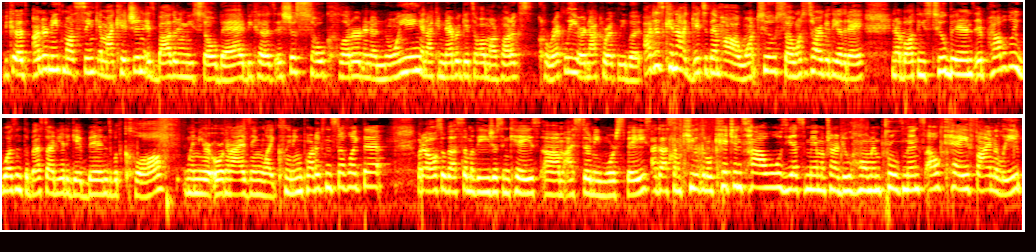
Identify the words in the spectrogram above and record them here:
because underneath my sink in my kitchen is bothering me so bad because it's just so cluttered and annoying and I can never get to all my products correctly or not correctly, but I just cannot get to them how I want to. So I went to Target the other day and I bought these two bins. It probably wasn't the best idea to get bins with cloth when you're organizing like cleaning products and stuff like that. But I also got some of these just in case um, I still need more space. I got some cute little kitchen towels. Yes, ma'am, I'm trying to do home improvements. Okay, finally.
